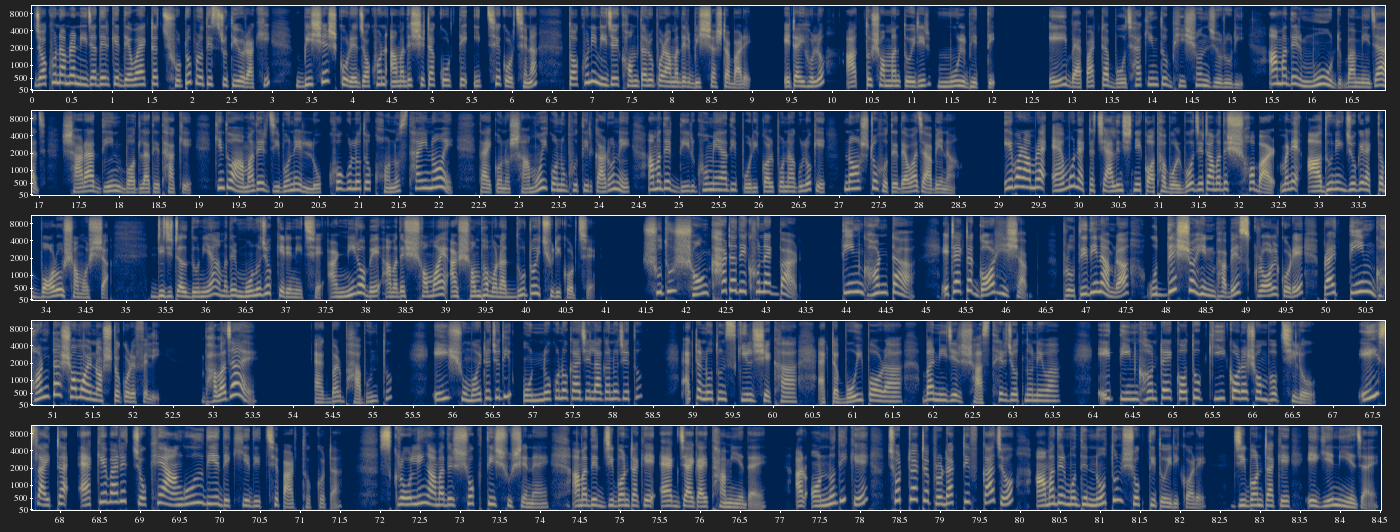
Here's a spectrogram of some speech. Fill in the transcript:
যখন আমরা নিজেদেরকে দেওয়া একটা ছোট প্রতিশ্রুতিও রাখি, বিশেষ করে যখন আমাদের সেটা করতে ইচ্ছে করছে না, তখনই নিজের ক্ষমতার উপর আমাদের বিশ্বাসটা বাড়ে। এটাই হলো আত্মসম্মান তৈরির মূল ভিত্তি। এই ব্যাপারটা বোঝা কিন্তু ভীষণ জরুরি। আমাদের মুড বা মেজাজ সারা দিন বদলাতে থাকে, কিন্তু আমাদের জীবনের লক্ষ্যগুলো তো ক্ষণস্থায়ী নয়। তাই কোনো সাময়িক অনুভূতির কারণে আমাদের দীর্ঘমেয়াদী পরিকল্পনাগুলোকে নষ্ট হতে দেওয়া যাবে না। এবার আমরা এমন একটা চ্যালেঞ্জ নিয়ে কথা বলব, যেটা আমাদের সবার মানে আধুনিক যুগের একটা বড় সমস্যা। ডিজিটাল দুনিয়া আমাদের মনোযোগ কেড়ে নিচ্ছে, আর নীরবে আমাদের সময় আর সম্ভাবনা দুটোই চুরি করছে। শুধু সংখ্যাটা দেখুন একবার। তিন ঘণ্টা, এটা একটা গড় হিসাব। প্রতিদিন আমরা উদ্দেশ্যহীনভাবে স্ক্রল করে প্রায় তিন ঘণ্টা সময় নষ্ট করে ফেলি। ভাবা যায়? একবার ভাবুন তো, এই সময়টা যদি অন্য কোনো কাজে লাগানো যেত? একটা নতুন স্কিল শেখা, একটা বই পড়া বা নিজের স্বাস্থ্যের যত্ন নেওয়া। এই তিন ঘন্টায় কত কি করা সম্ভব ছিল? এই স্লাইডটা একেবারে চোখে আঙুল দিয়ে দেখিয়ে দিচ্ছে পার্থক্যটা। স্ক্রোলিং আমাদের শক্তি শুষে নেয়, আমাদের জীবনটাকে এক জায়গায় থামিয়ে দেয়। আর অন্যদিকে, ছোট্ট একটা প্রোডাক্টিভ কাজও আমাদের মধ্যে নতুন শক্তি তৈরি করে, জীবনটাকে এগিয়ে নিয়ে যায়।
